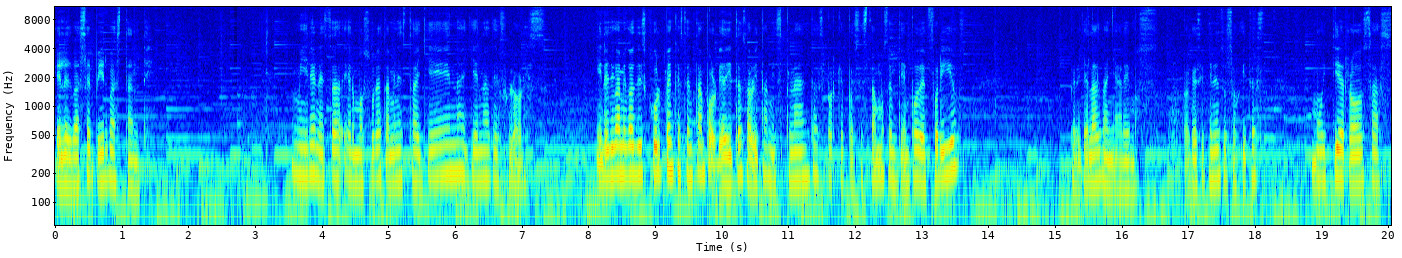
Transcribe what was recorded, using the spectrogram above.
que les va a servir bastante. Miren, esta hermosura también está llena, llena de flores. Y les digo amigos, disculpen que estén tan polviaditas ahorita mis plantas, porque pues estamos en tiempo de fríos, pero ya las bañaremos, porque si tienen sus hojitas muy tierrosas,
